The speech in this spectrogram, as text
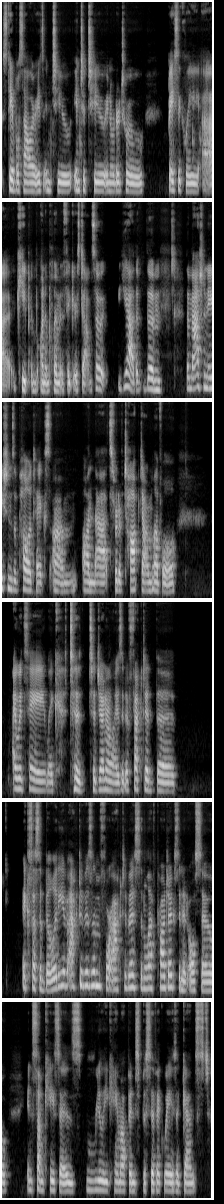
stable salaries into into two in order to basically uh, keep unemployment figures down. So yeah, the the, the machinations of politics um, on that sort of top down level. I would say, like to to generalize, it affected the accessibility of activism for activists and left projects, and it also, in some cases, really came up in specific ways against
